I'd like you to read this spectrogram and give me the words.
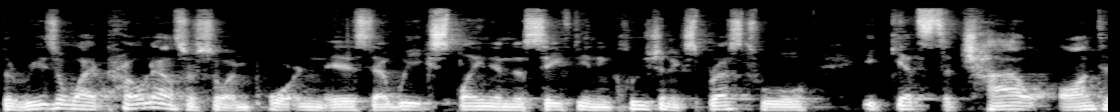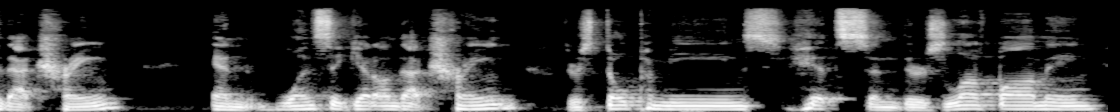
The reason why pronouns are so important is that we explain in the Safety and Inclusion Express tool, it gets the child onto that train. And once they get on that train, there's dopamines, hits, and there's love bombing.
